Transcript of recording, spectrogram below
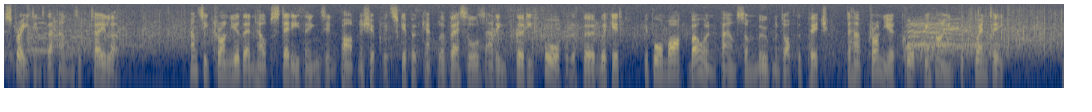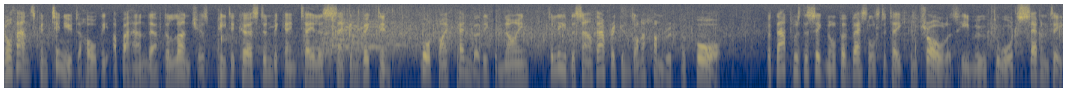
straight into the hands of Taylor. Hansie Cronje then helped steady things in partnership with skipper Kepler Wessels, adding 34 for the third wicket before Mark Bowen found some movement off the pitch to have Cronje caught behind for 20. Northants continued to hold the upper hand after lunch as Peter Kirsten became Taylor's second victim, caught by Penberthy for nine to leave the South Africans on 100 for four. But that was the signal for Wessels to take control as he moved towards 70,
